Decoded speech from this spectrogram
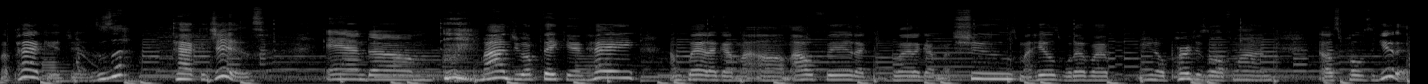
my packages. Packages. And um, mind you, I'm thinking, hey, I'm glad I got my um, outfit. I'm glad I got my shoes, my heels, whatever I, you know, purchased offline. I was supposed to get it.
